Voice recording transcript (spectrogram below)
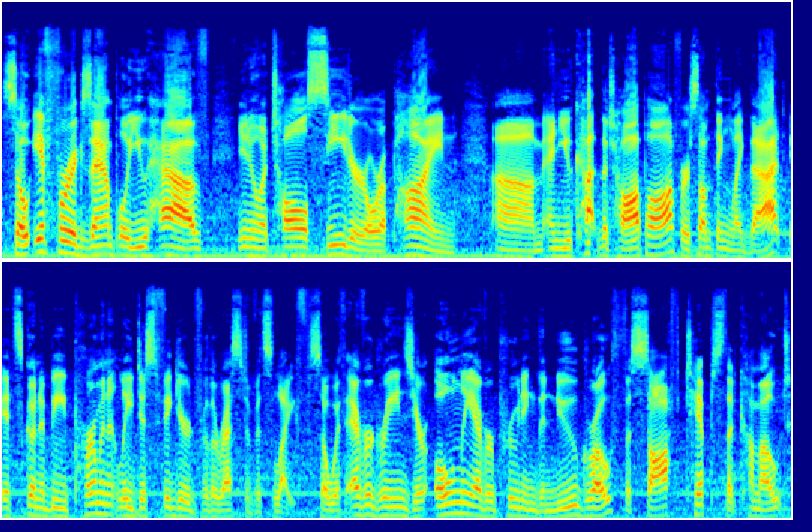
So if, for example, you have, you know, a tall cedar or a pine um, and you cut the top off or something like that, it's going to be permanently disfigured for the rest of its life. So with evergreens, you're only ever pruning the new growth, the soft tips that come out,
